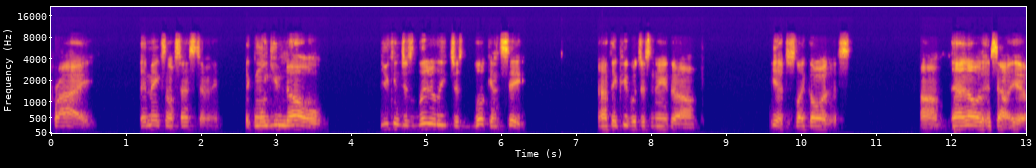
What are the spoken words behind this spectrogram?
pride? It makes no sense to me. Like when you know, you can just literally just look and see. And I think people just need to, um, yeah, just let go of this. Um, and I know it's out yeah,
